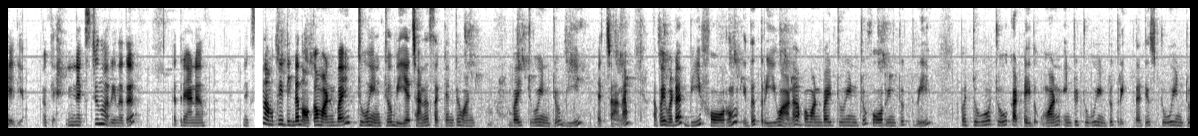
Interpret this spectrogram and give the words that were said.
ഏരിയ. ഓക്കെ നെക്സ്റ്റ് എന്ന് പറയുന്നത് എത്രയാണ്? നെക്സ്റ്റ് നമുക്ക് ഇതിന്റെ നോക്കാം. One by two into b h ആണ്. Second one by two into b h ആണ്. അപ്പോൾ ഇവിടെ ബി ഫോറും ഇത് ത്രീയും ആണ്. അപ്പോൾ one by two into four into three ഇപ്പോൾ ടു ടു കട്ട് ചെയ്തു. One into two into three that is two into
